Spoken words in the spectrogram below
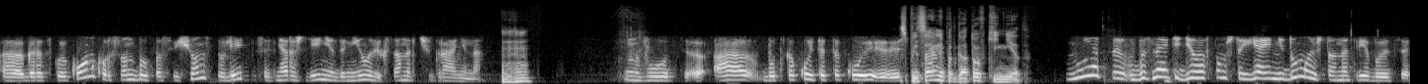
э, городской конкурс, он был посвящен столетию со дня рождения Даниила Александровича Гранина. Мгм. Вот. А вот какой-то такой... э, Специальной подготовки нет. Нет, вы знаете, дело в том, что я и не думаю, что она требуется.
